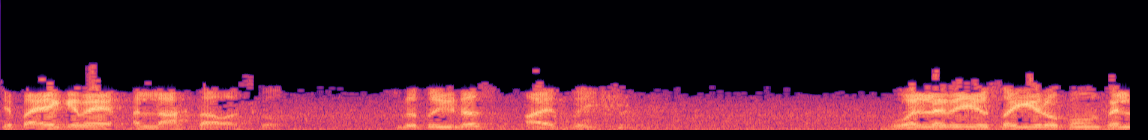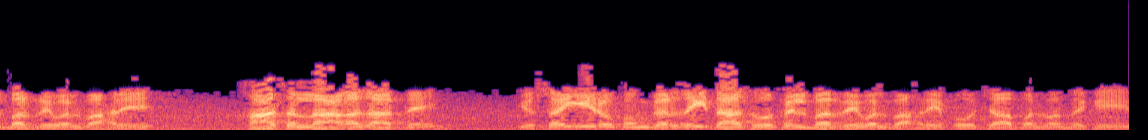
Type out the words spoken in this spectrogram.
چپائے کہ وہ اللہ تعواز کو۔ صورت یونس آیت بیش ولوی سیرکم فی البر والبحر۔ خاص اللہ آغاز آتے سیرو کم گرزئی تاسو فل بر ول باہرے پوچا پلوند کے۔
